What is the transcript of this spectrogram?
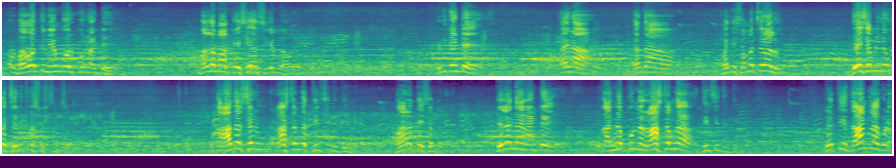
ఇప్పుడు భగవంతుని ఏం కోరుకున్నా అంటే మళ్ళీ మా కేసీఆర్ సీఎం కావాలి. ఎందుకంటే ఆయన గత పది సంవత్సరాలు దేశంలోనే ఒక చరిత్ర సృష్టించింది ఒక ఆదర్శం రాష్ట్రంగా తీర్చిదిద్దింది భారతదేశంలో. తెలంగాణ అంటే ఒక అన్నపూర్ణ రాష్ట్రంగా తీర్చిదిద్దింది. ప్రతి దాంట్లో కూడా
